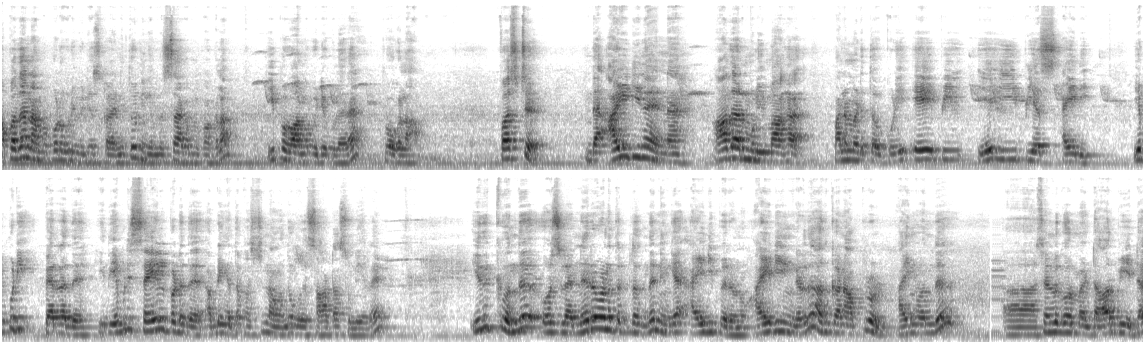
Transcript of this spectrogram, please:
அப்போ தான் நம்ம போடக்கூடிய வீடியோஸ்கள் அனைத்தும் நீங்கள் மிஸ் ஆகாமல் பார்க்கலாம். இப்போ வாங்க வீடியோக்குள்ளார போகலாம். ஃபஸ்ட்டு இந்த ஐடினா என்ன? ஆதார் மூலியமாக பணம் எடுத்தக்கூடிய ஏபி ஏஇபிஎஸ் ஐடி எப்படி பெறது இது எப்படி செயல்படுது? அப்படிங்கிறத ஃபஸ்ட்டு நான் வந்து உங்களுக்கு ஷார்ட்டாக சொல்லிடுறேன். இதுக்கு வந்து ஒரு சில நிறுவனத்திட்டருந்து நீங்கள் ஐடி பெறணும். ஐடிங்கிறது அதுக்கான அப்ரூவல் அவங்க வந்து சென்ட்ரல் கவர்மெண்ட் ஆர்பிகிட்ட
